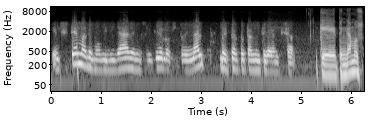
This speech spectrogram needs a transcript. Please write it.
el sistema de movilidad en el sentido longitudinal va a estar totalmente garantizado que tengamos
